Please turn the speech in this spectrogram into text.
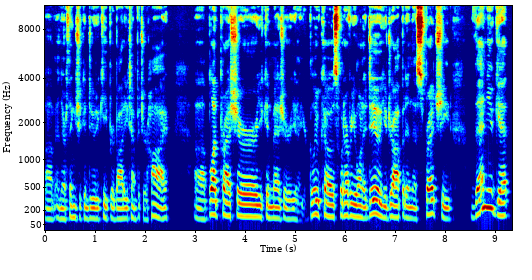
Um, and there are things you can do to keep your body temperature high. Uh, blood pressure, you can measure you know, your glucose, whatever you want to do, you drop it in this spreadsheet. Then you get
